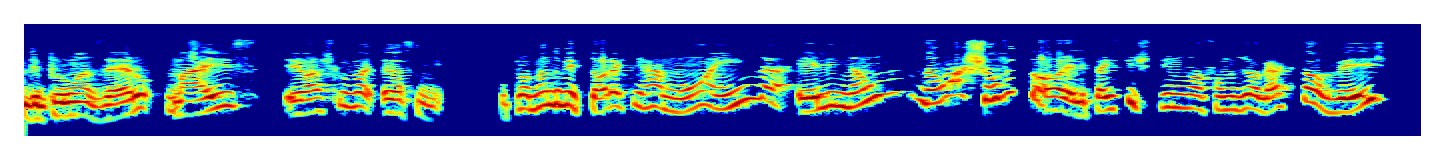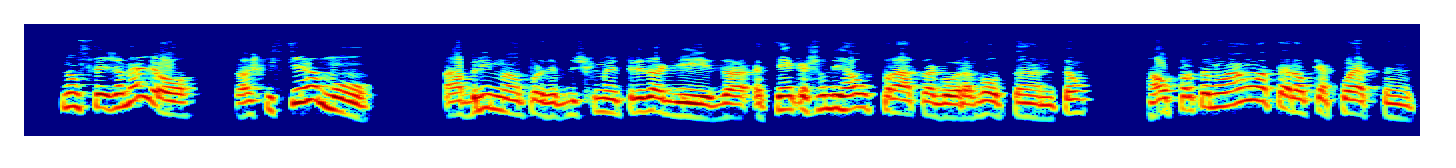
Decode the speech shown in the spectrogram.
de, por 1 a 0 mas eu acho que assim, o problema do Vitória é que Ramon ainda ele não, não achou Vitória. Ele está insistindo numa forma de jogar que talvez não seja melhor. Eu acho que se Ramon abrir mão, por exemplo, do esquema de três zagueiros, tem a questão de Raul Prata agora voltando. Então, Raul Prata não é um lateral que apoia tanto.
